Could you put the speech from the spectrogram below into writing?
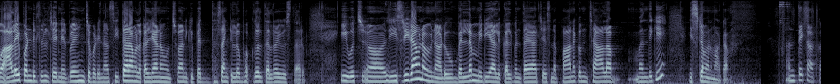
ఆలయ పండితులచే నిర్వహించబడిన సీతారాముల కళ్యాణ ఉత్సవానికి పెద్ద సంఖ్యలో భక్తులు తలరయూస్తారు ఈ ఉత్స ఈ శ్రీరామనవమి నాడు బెల్లం మిరియాలు కలిపిన తయారు చేసిన పానకం చాలా మందికి ఇష్టం అన్నమాట అంతేకాక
